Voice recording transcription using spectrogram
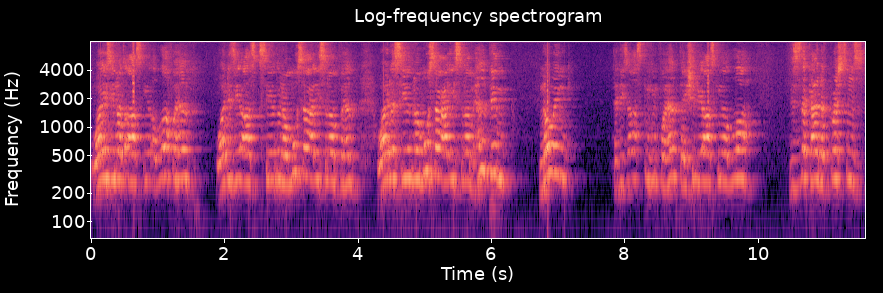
Why is he not asking Allah for help? Why does he ask Sayyidina Musa salam for help? Why does Sayyidina Musa salam help him knowing that he's asking him for help? That he should be asking Allah. This is the kind of questions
